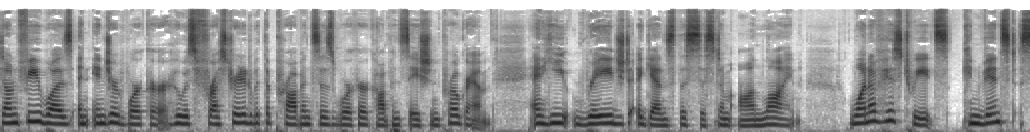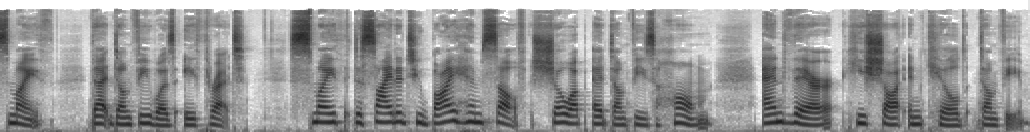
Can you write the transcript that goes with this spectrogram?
Dunphy was an injured worker who was frustrated with the province's worker compensation program, and he raged against the system online. One of his tweets convinced Smythe that Dunphy was a threat. Smythe decided to by himself show up at Dunphy's home, and there he shot and killed Dunphy.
